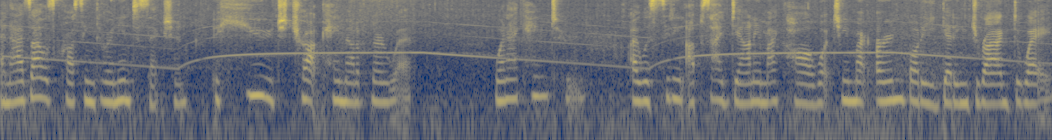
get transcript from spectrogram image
and as I was crossing through an intersection, a huge truck came out of nowhere. When I came to, I was sitting upside down in my car watching my own body getting dragged away,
